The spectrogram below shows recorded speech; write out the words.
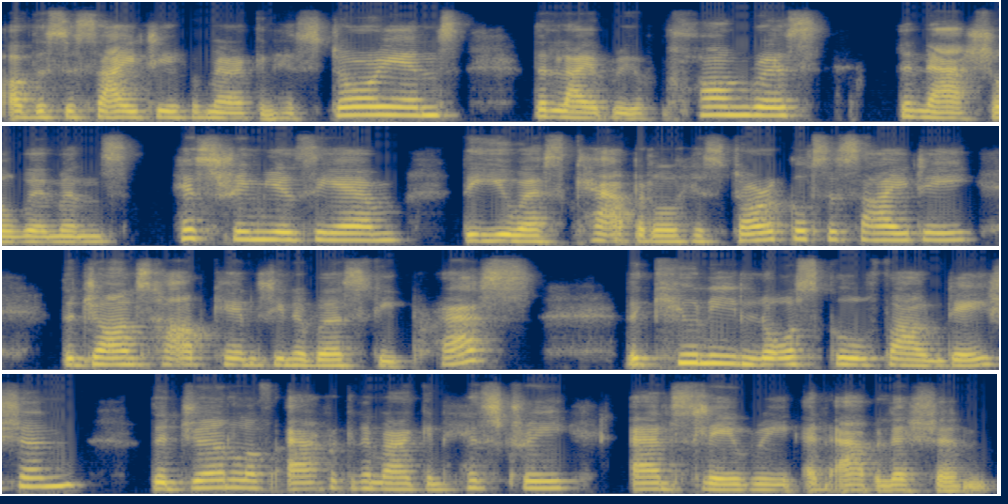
of the Society of American Historians, the Library of Congress, the National Women's History Museum, the U.S. Capitol Historical Society, the Johns Hopkins University Press, the CUNY Law School Foundation, the Journal of African American History and Slavery and Abolition.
